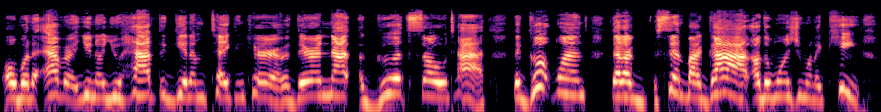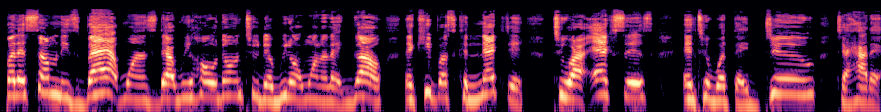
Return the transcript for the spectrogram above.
or whatever. You know, you have to to get them taken care of. If they're not a good soul tie, the good ones that are sent by God are the ones you want to keep. But it's some of these bad ones that we hold on to that we don't want to let go. They keep us connected to our exes and to what they do, to how they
